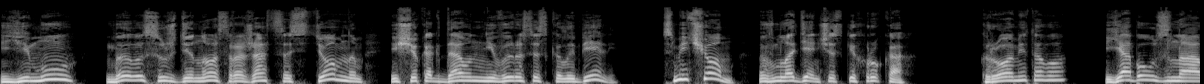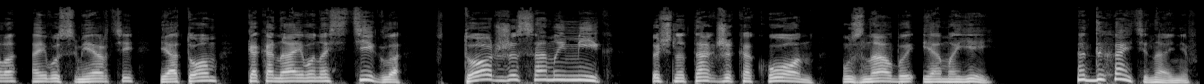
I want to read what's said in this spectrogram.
«Ему было суждено сражаться с темным еще когда он не вырос из колыбели, с мечом в младенческих руках. Кроме того, я бы узнала о его смерти и о том, как она его настигла в тот же самый миг, точно так же, как он узнал бы и о моей. Отдыхайте, Найнев,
